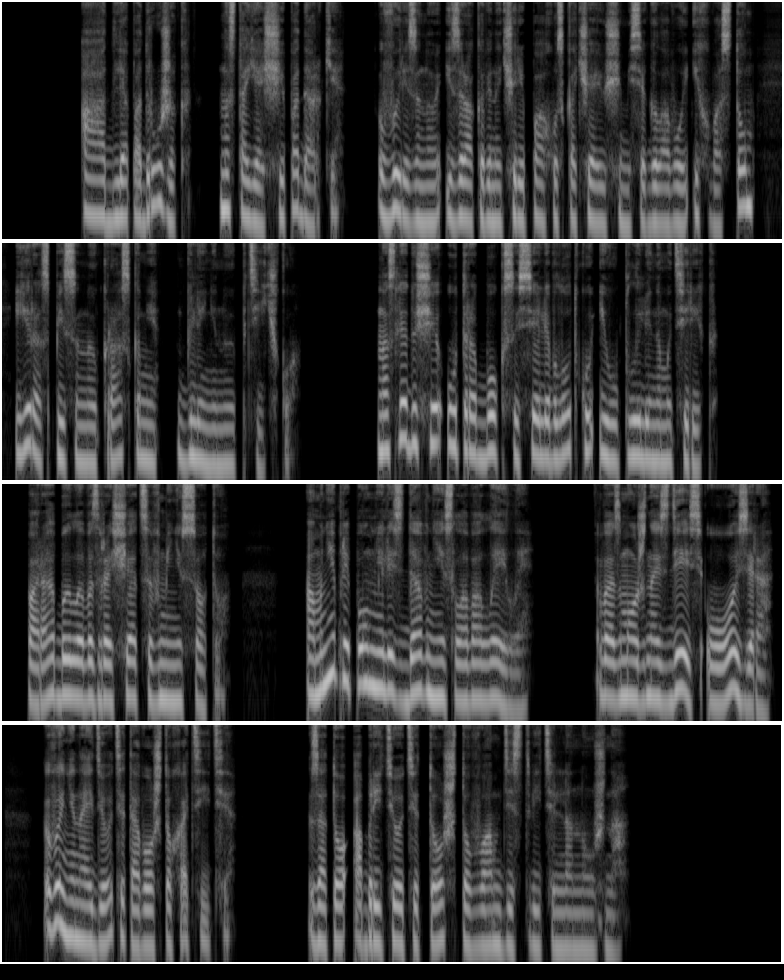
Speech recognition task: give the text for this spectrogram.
А для подружек — настоящие подарки, вырезанную из раковины черепаху с качающимися головой и хвостом и расписанную красками глиняную птичку. На следующее утро боксы сели в лодку и уплыли на материк. Пора было возвращаться в Миннесоту. А мне припомнились давние слова Лейлы. «Возможно, здесь, у озера, вы не найдете того, что хотите. Зато обретете то, что вам действительно нужно».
